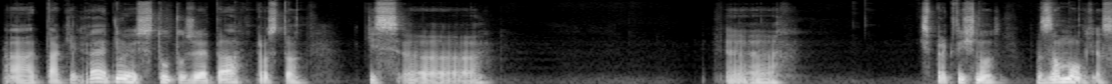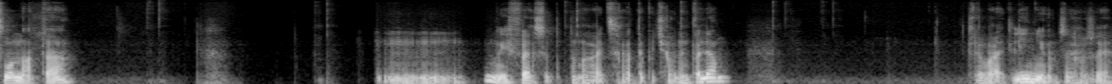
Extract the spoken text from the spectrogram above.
А, Так, як грають. Ну, і ось тут уже, та, просто якийсь. Е, е, практично замок для слона, та? Ну і ферзь намагається грати по чорним полям. Кривають лінію, загрожує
